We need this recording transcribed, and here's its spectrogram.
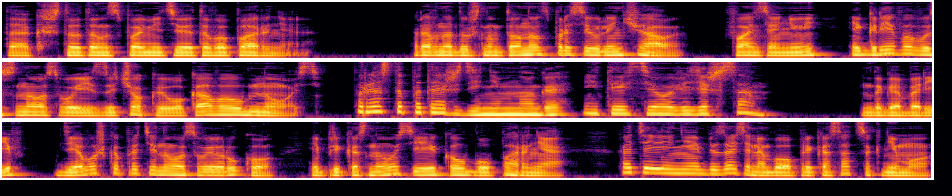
Так что там с памятью этого парня? Равнодушным тоном спросил Линчао. Фан Сянюй игриво высунула свой язычок и лукаво улыбнулась. «Просто подожди немного, и ты все увидишь сам». Договорив, девушка протянула свою руку и прикоснулась ей к лбу парня. Хотя ей не обязательно было прикасаться к нему,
